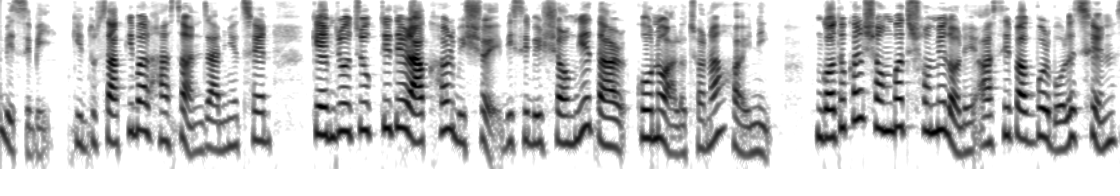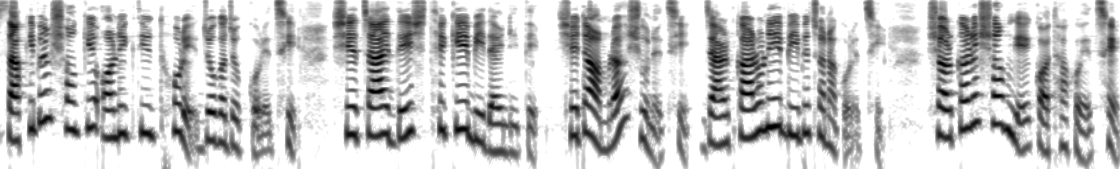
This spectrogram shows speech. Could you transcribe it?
বিসিবি। কিন্তু সাকিব আল হাসান জানিয়েছেন, কেন্দ্রীয় চুক্তিতে রাখার বিষয়ে বিসিবির সঙ্গে তার কোনো আলোচনা হয়নি। গতকাল সংবাদ সম্মেলনে আসিফ আকবর বলেছেন, সাকিবের সঙ্গে অনেকদিন ধরে যোগাযোগ করেছি। সে চায় দেশ থেকে বিদায় নিতে। সেটা আমরা শুনেছি, যার কারণে বিবেচনা করেছি। সরকারের সঙ্গে কথা হয়েছে।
